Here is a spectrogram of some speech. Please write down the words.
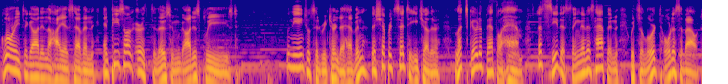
Glory to God in the highest heaven, and peace on earth to those whom God is pleased. When the angels had returned to heaven, the shepherds said to each other, Let's go to Bethlehem. Let's see this thing that has happened, which the Lord told us about.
